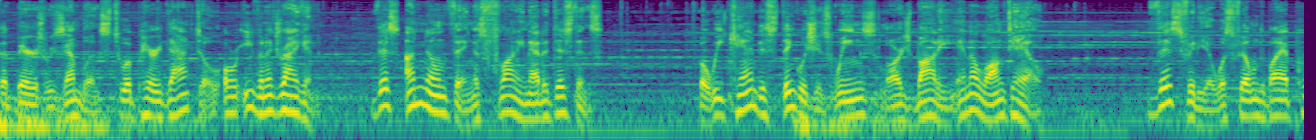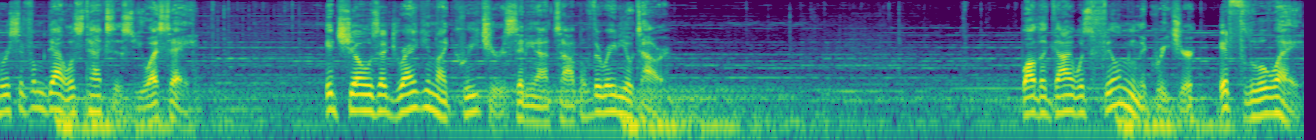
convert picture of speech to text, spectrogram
that bears resemblance to a pterodactyl or even a dragon. This unknown thing is flying at a distance, but we can distinguish its wings, large body, and a long tail. This video was filmed by a person from Dallas, Texas, USA. It shows a dragon-like creature sitting on top of the radio tower. While the guy was filming the creature, it flew away.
